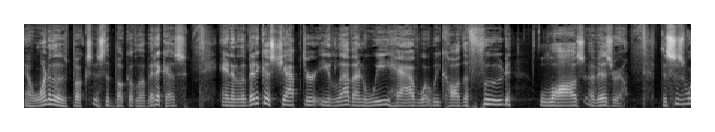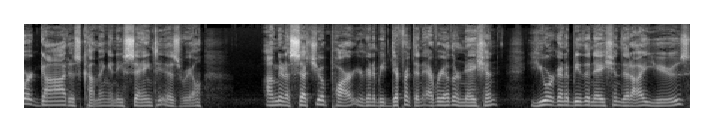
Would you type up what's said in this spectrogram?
Now, one of those books is the book of Leviticus. And in Leviticus chapter 11, we have what we call the food laws of Israel. This is where God is coming and he's saying to Israel, I'm going to set you apart. You're going to be different than every other nation. You are going to be the nation that I use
